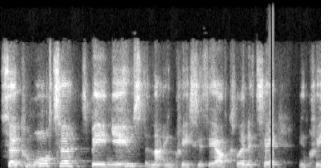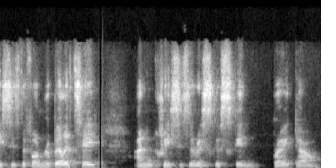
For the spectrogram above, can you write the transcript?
Soap and water is being used, and that increases the alkalinity, increases the vulnerability, and increases the risk of skin breakdown.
